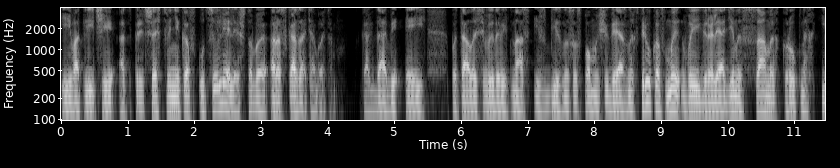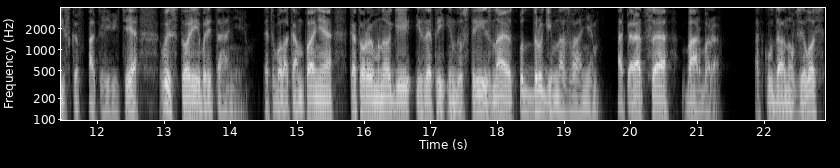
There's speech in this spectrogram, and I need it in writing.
и, в отличие от предшественников, уцелели, чтобы рассказать об этом. Когда BA пыталась выдавить нас из бизнеса с помощью грязных трюков, мы выиграли один из самых крупных исков о клевете в истории Британии. Это была компания, которую многие из этой индустрии знают под другим названием – «Операция Барбара». Откуда оно взялось?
